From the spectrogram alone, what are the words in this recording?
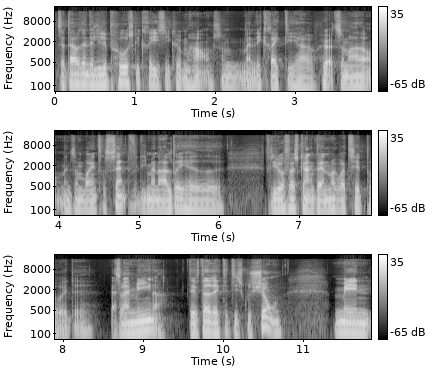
Altså, der er jo den der lille påskekrise i København, som man ikke rigtig har hørt så meget om, men som var interessant, fordi man aldrig havde... Fordi det var første gang, Danmark var tæt på et... Altså, man mener, det er stadigvæk til diskussion, men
